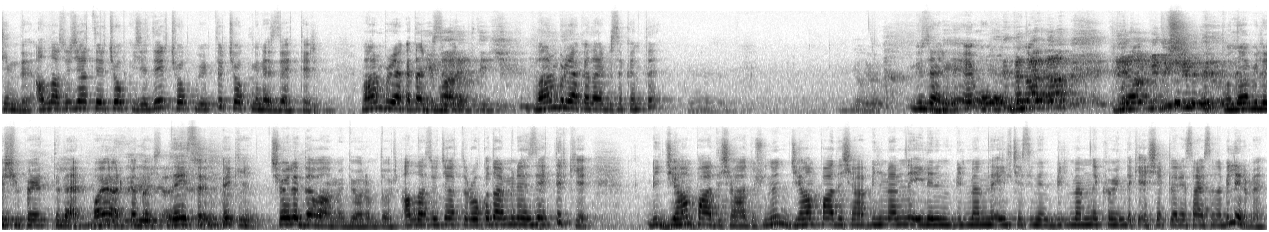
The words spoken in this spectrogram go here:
şimdi Allah Süccahatleri çok yücedir, çok büyüktür, çok münezzehtir. Var mı buraya kadar bir İman sıkıntı? ettik. Var mı buraya kadar bir sıkıntı? Güzel. E, o, o- buna, Bir an bir düşündüm. Buna bile şüphe ettiler. Vay arkadaş. Neyse peki şöyle devam ediyorum dur. Allah Süccahattir o kadar münezzehtir ki bir cihan padişahı düşünün. Cihan padişahı bilmem ne ilinin, bilmem ne ilçesinin, bilmem ne köyündeki eşeklerin sayısını bilir mi?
